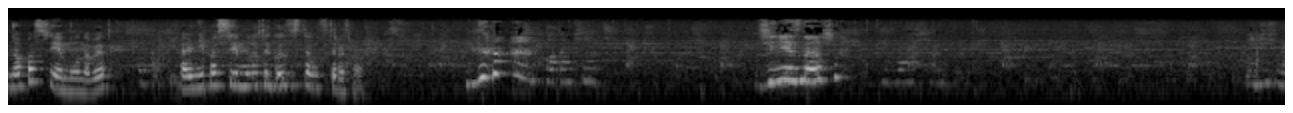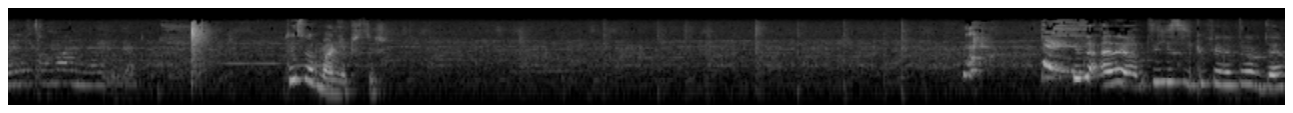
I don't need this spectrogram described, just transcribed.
No, pasuje mu nawet. Ale nie pasuje mu do tego zestawu, co teraz masz. Tam siedzi. Ty się nie znasz? Mieliśmy jechać normalnie na drogę. To jest normalnie przecież. Ale on jest głupia, naprawdę.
